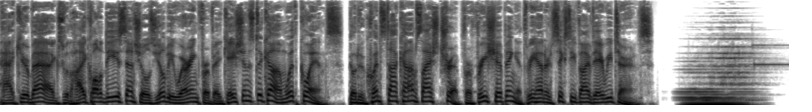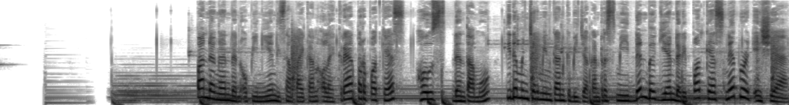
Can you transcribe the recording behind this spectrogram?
Pack your bags with high-quality essentials you'll be wearing for vacations to come with Quince. Go to quince.com slash trip for free shipping and 365-day returns. Pandangan dan opini yang disampaikan oleh kreator podcast, host, dan tamu tidak mencerminkan kebijakan resmi dan bagian dari podcast Network Asia.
